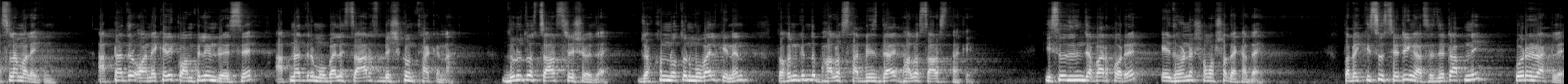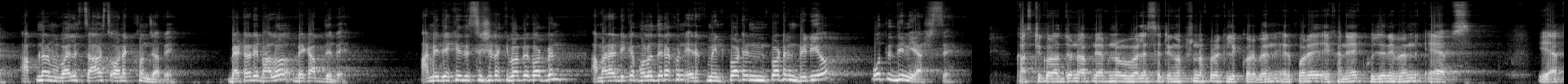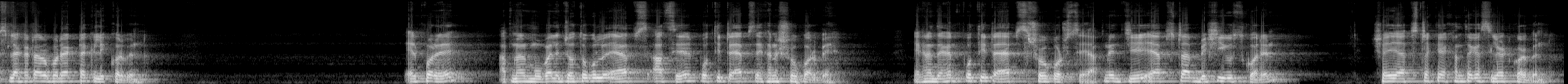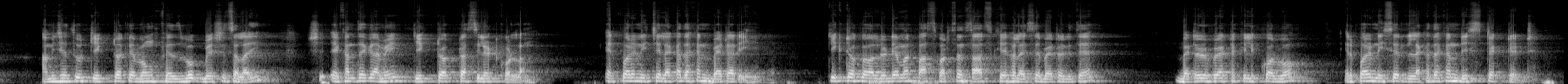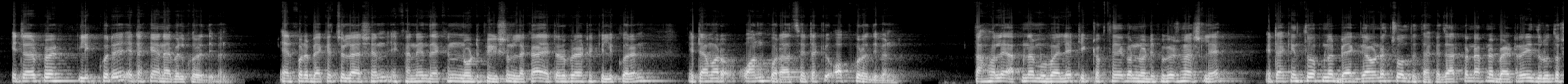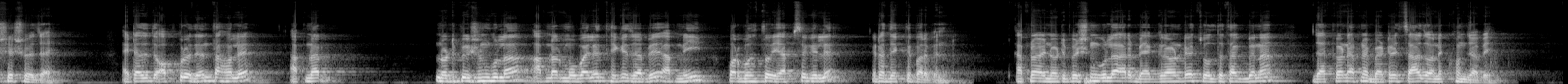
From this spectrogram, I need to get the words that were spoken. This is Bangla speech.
আসসালামু আলাইকুম। আপনাদের অনেকেরই কমপ্লেন রয়েছে, আপনাদের মোবাইলে চার্জ বেশিক্ষণ থাকে না। দ্রুত চার্জ শেষ হয়ে যায়। যখন নতুন মোবাইল কেনেন, তখন কিন্তু ভালো সার্ভিস দেয়, ভালো চার্জ থাকে। কিছুদিন যাবার পরে এই ধরনের সমস্যা দেখা দেয়। তবে কিছু সেটিং আছে যেটা আপনি করে রাখলে আপনার মোবাইলে চার্জ অনেকক্ষণ যাবে। ব্যাটারি ভালো ব্যাকআপ দেবে। আমি দেখিয়ে দিচ্ছি সেটা কীভাবে করবেন। আমার আইডিকে ফলো দিয়ে রাখুন। এরকম ইম্পর্টেন্ট ইম্পর্টেন্ট ভিডিও প্রতিদিনই আসছে। কাজটি করার জন্য আপনি আপনার মোবাইলের সেটিং অপশনের উপরে ক্লিক করবেন। এরপরে এখানে খুঁজে নেবেন অ্যাপস এই অ্যাপস লেখাটার উপরে একটা ক্লিক করবেন। এরপরে আপনার মোবাইলে যতগুলো অ্যাপস আছে, প্রতিটা অ্যাপস এখানে শো করবে। এখানে দেখেন প্রতিটা অ্যাপস শো করছে। আপনি যে অ্যাপসটা বেশি ইউজ করেন, সেই অ্যাপসটাকে এখান থেকে সিলেক্ট করবেন। আমি যেহেতু টিকটক এবং ফেসবুক বেশি চালাই এখান থেকে আমি টিকটকটা সিলেক্ট করলাম। এরপরে নিচে লেখা দেখেন ব্যাটারি টিকটকে অলরেডি আমার পাঁচ পার্সেন্ট চার্জ খেয়ে ফেলাইছে ব্যাটারিতে। ব্যাটারির উপরে একটা ক্লিক করব। এরপরে নিচের লেখা দেখেন রিস্ট্রিক্টেড এটার উপরে ক্লিক করে এটাকে অ্যানাবেল করে দিবেন। এরপরে ব্যাকে চলে আসেন। এখানে দেখেন নোটিফিকেশন লেখা, এটার উপরে একটা ক্লিক করেন। এটা আমার অন করা আছে, এটাকে অফ করে দিবেন। তাহলে আপনার মোবাইলে টিকটক থেকে কোনো নোটিফিকেশন আসলে এটা কিন্তু আপনার ব্যাকগ্রাউন্ডে চলতে থাকে, যার কারণে আপনার ব্যাটারি দ্রুত শেষ হয়ে যায়। এটা যদি অফ করে দেন তাহলে আপনার নোটিফিকেশনগুলো আপনার মোবাইলে থেকে যাবে, আপনি পরবর্তী ওই অ্যাপসে গেলে এটা দেখতে পারবেন। আপনার ওই নোটিফিকেশনগুলো আর ব্যাকগ্রাউন্ডে চলতে থাকবে না, যার কারণে আপনার ব্যাটারি চার্জ অনেকক্ষণ যাবে।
